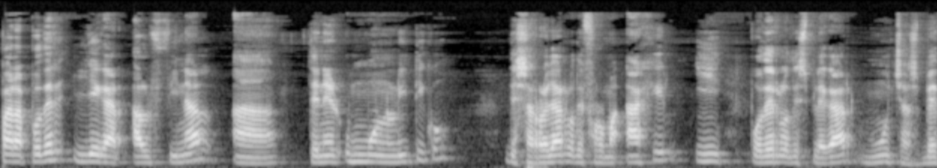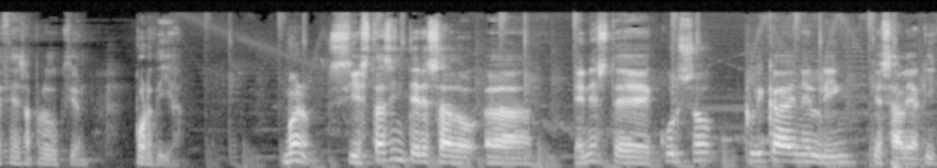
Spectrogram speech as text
para poder llegar al final a tener un monolítico, desarrollarlo de forma ágil y poderlo desplegar muchas veces a producción por día. Bueno, si estás interesado eh, en este curso, clica en el link que sale aquí.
